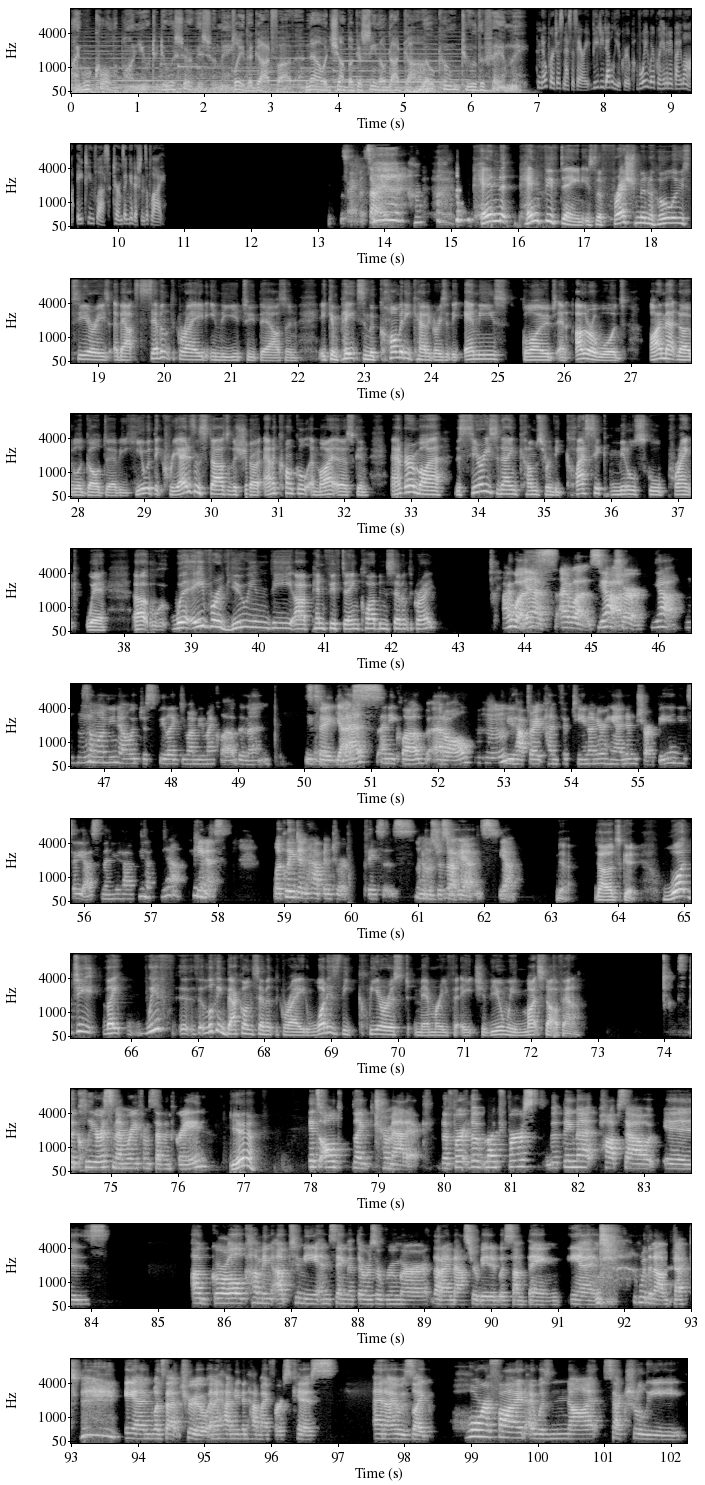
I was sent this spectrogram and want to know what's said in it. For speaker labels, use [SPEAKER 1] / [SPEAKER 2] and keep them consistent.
[SPEAKER 1] I will call upon you to do a service for me.
[SPEAKER 2] Play The Godfather now at ChumbaCasino.com.
[SPEAKER 1] Welcome to the family.
[SPEAKER 3] No purchase necessary. VGW Group. Void where prohibited by law. 18 plus. Terms and conditions apply.
[SPEAKER 4] Sorry, sorry.
[SPEAKER 5] Pen Pen 15 is the freshman Hulu series about seventh grade in the year 2000. It competes in the comedy categories at the Emmys, Globes, and other awards. I'm Matt Noble of Gold Derby, here with the creators and stars of the show, Anna Konkle and Maya Erskine. Anna and Maya, the series name comes from the classic middle school prank where uh, were either of you in the uh, Pen 15 club in seventh grade?
[SPEAKER 4] I was.
[SPEAKER 6] Yes, I was. for
[SPEAKER 4] Yeah.
[SPEAKER 6] sure.
[SPEAKER 4] Yeah.
[SPEAKER 6] Mhm.
[SPEAKER 4] Someone, you know, would just be like, Do you want to be in my club? And then you'd
[SPEAKER 6] Say
[SPEAKER 4] say yes, any club at all.
[SPEAKER 6] Mhm.
[SPEAKER 4] You have to write pen 15 on your hand in Sharpie, and you'd say yes. And then you'd have, you know,
[SPEAKER 6] Yeah,
[SPEAKER 4] Penis.
[SPEAKER 6] penis. Luckily, it didn't happen to our faces. It was just
[SPEAKER 4] Not
[SPEAKER 6] our
[SPEAKER 4] yet.
[SPEAKER 6] hands. Yeah.
[SPEAKER 5] Yeah. No, that's good. What do you like with uh, looking back on seventh grade? What is the clearest memory for each of you? And we might start with Anna.
[SPEAKER 4] the clearest memory from seventh grade.
[SPEAKER 5] Yeah.
[SPEAKER 4] It's all like traumatic. The first, the my first, the thing that pops out is a girl coming up to me and saying that there was a rumor that I masturbated with something and with an object. And was that true? And I hadn't even had my first kiss. And I was like horrified. I was not sexually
